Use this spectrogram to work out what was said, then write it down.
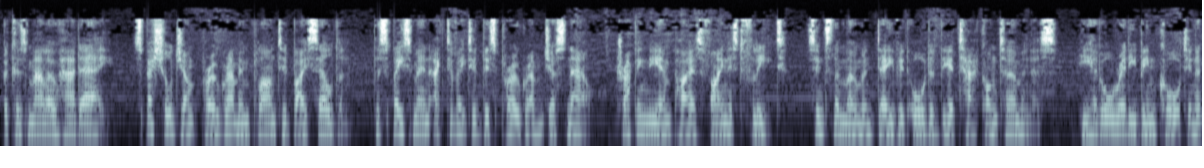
because Mallow had a special jump program implanted by Seldon. The spacemen activated this program just now, trapping the Empire's finest fleet. Since the moment David ordered the attack on Terminus, he had already been caught in a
